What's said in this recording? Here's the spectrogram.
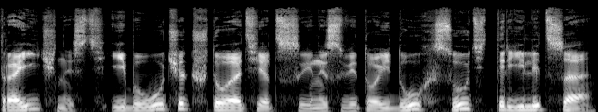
троичность, ибо учат, что Отец, Сын и Святой Дух — суть три лица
